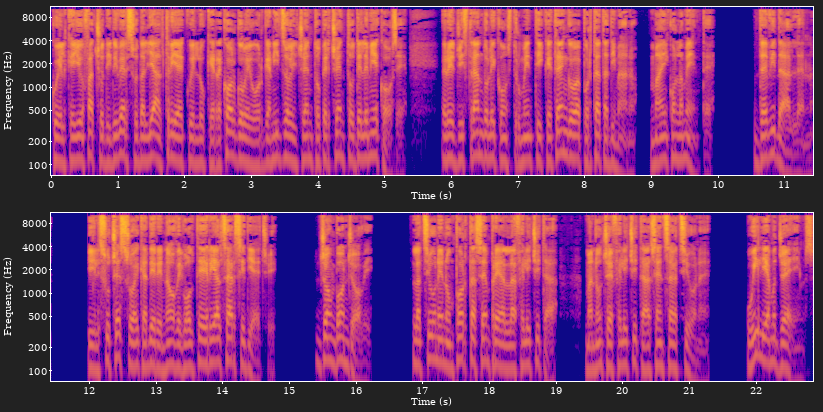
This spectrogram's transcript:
Quel che io faccio di diverso dagli altri è quello che raccolgo e organizzo il 100% delle mie cose, registrandole con strumenti che tengo a portata di mano, mai con la mente. David Allen. Il successo è cadere nove volte e rialzarsi dieci. John Bon Jovi. L'azione non porta sempre alla felicità, ma non c'è felicità senza azione. William James.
